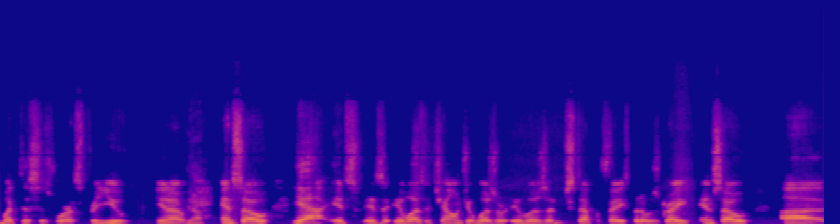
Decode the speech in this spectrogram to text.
what this is worth for you you know yeah. and so yeah it's, it's it was a challenge it was a, it was a step of faith but it was great and so uh,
